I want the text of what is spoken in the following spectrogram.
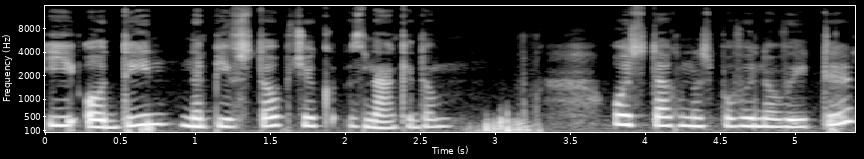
і 1 напівстовпчик з накидом. Ось так у нас повинно вийти.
